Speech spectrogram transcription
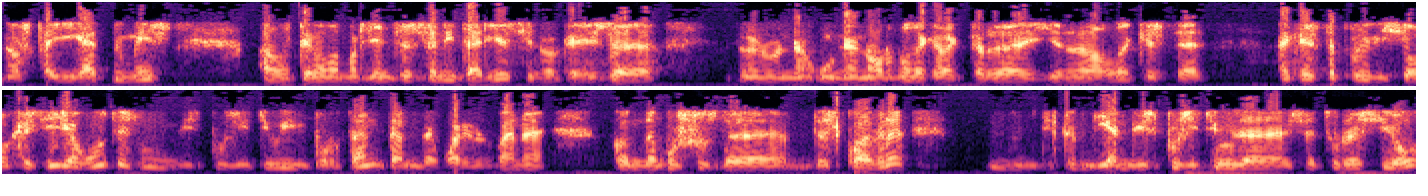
no està lligat només al tema de l'emergència sanitària, sinó que és eh, una, una norma de caràcter general aquesta, aquesta prohibició. El que sí que hi ha hagut és un dispositiu important, tant de Guàrdia Urbana com de Mossos d'Esquadra, de, com diem dispositiu de saturació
